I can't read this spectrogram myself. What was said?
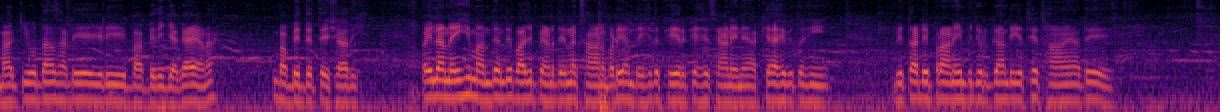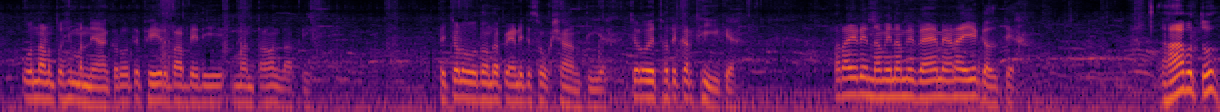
ਬਾਕੀ ਉਦਾਂ ਸਾਡੇ ਜਿਹੜੀ ਬਾਬੇ ਦੀ ਜਗ੍ਹਾ ਆ ਨਾ, ਬਾਬੇ ਦਿੱਤੇ ਸ਼ਾਹ ਦੀ, ਪਹਿਲਾਂ ਨਹੀਂ ਹੀ ਮੰਨਦੇ ਹੁੰਦੇ, ਬਾਅਦ 'ਚ ਪਿੰਡ ਦੇ ਨੁਕਸਾਨ ਬੜੇ ਹੁੰਦੇ ਸੀ ਤੇ ਫਿਰ ਕਿਸੇ ਸਿਆਣੇ ਨੇ ਆਖਿਆ ਸੀ ਵੀ ਤੁਸੀਂ, ਵੀ ਤੁਹਾਡੇ ਪੁਰਾਣੇ ਬਜ਼ੁਰਗਾਂ ਦੀ ਇੱਥੇ ਥਾਂ ਆ ਤੇ ਉਹਨਾਂ ਨੂੰ ਤੁਸੀਂ ਮੰਨਿਆ ਕਰੋ ਤੇ ਫੇਰ ਬਾਬੇ ਦੀ ਮੰਨਤਾ ਹੋਣ ਲੱਗ ਪਈ। ਤੇ ਚਲੋ ਉਦੋਂ ਦਾ ਪਿੰਡ 'ਚ ਸੁੱਖ ਸ਼ਾਂਤੀ ਆ। ਚਲੋ ਇੱਥੋਂ ਤੱਕ ਠੀਕ ਆ। ਪਰ ਆ ਜਿਹੜੇ ਨਵੇਂ ਨਵੇਂ ਵਹਿਮ ਆ ਨਾ, ਇਹ ਗਲਤ ਆ। ਹਾਂ ਪੁੱਤੋ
